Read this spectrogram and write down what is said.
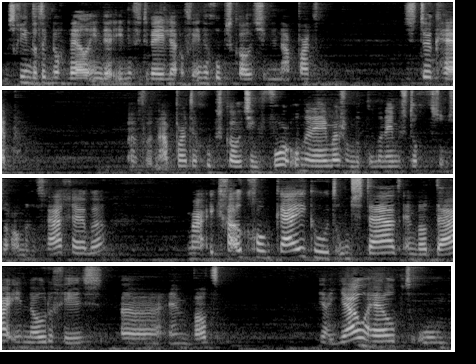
misschien dat ik nog wel in de individuele of in de groepscoaching een apart stuk heb. Of een aparte groepscoaching voor ondernemers, omdat ondernemers toch soms wel andere vragen hebben. Maar ik ga ook gewoon kijken hoe het ontstaat en wat daarin nodig is. Uh, en wat ja, jou helpt om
